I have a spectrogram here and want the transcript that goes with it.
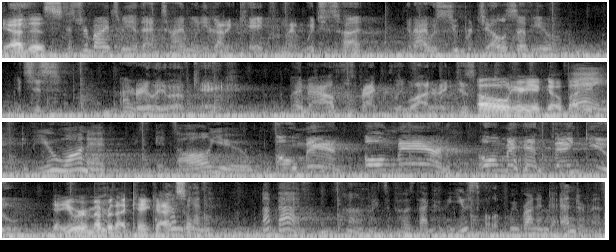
Yeah, it is. This reminds me of that time when you got a cake from that witch's hut, and I was super jealous of you. It's just, I really love cake. My mouth is practically watering just. Oh, here you go, buddy. Hey, if you want it, it's all you. Oh man! Oh man! Oh man! Thank you. Yeah, you remember that cake, Axel. Not bad. Huh, I suppose that could be useful if we run into Enderman.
